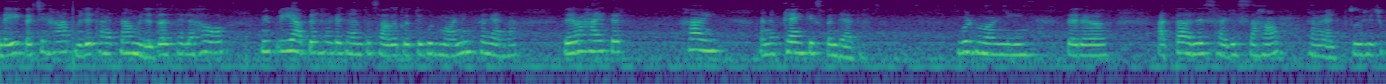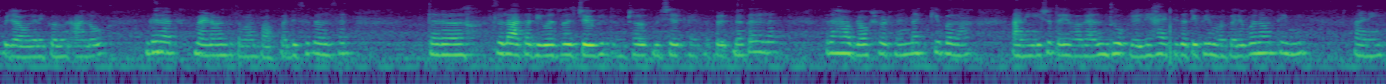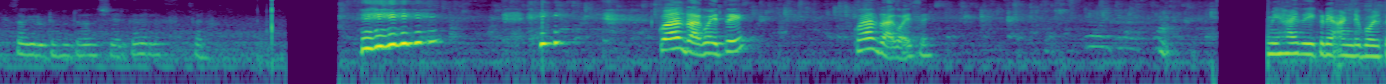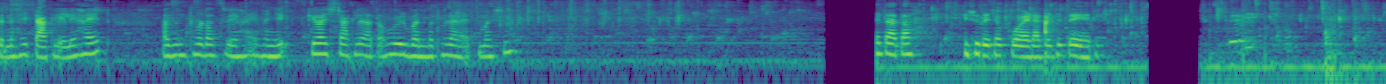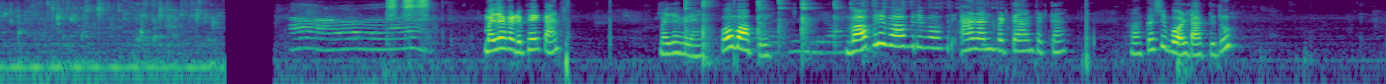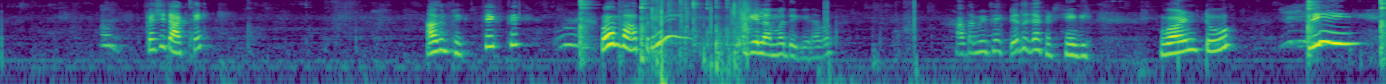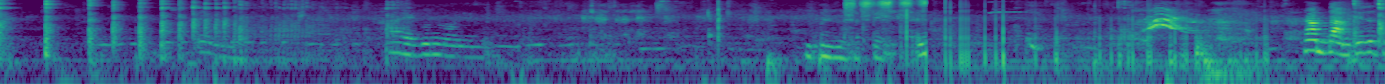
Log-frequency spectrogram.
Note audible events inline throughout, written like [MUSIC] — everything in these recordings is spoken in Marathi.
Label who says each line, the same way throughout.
Speaker 1: मंडळी कसे हात मजेत आहात ना म्हणजे असायला हवं. मी प्रिया आपल्यासाठी त्यांचं स्वागत करते. गुड मॉर्निंग सगळ्यांना. तेव्हा हाय कर. हाय आणि फ्रँकीस पण द्या आता. गुड मॉर्निंग तर आत्ता आले साडेसहा. आम्ही तुळशीची पूजा वगैरे करून आलो. घरात मॅडमांचा तुम्हाला बाप्पा दिसतच असेल. तर चला आता दिवसभर जे होईल तुमच्यासोबत मी शेअर करायचा प्रयत्न करायलाच तर हा ब्लॉग शॉर्टमध्ये नक्की बघा. आणि यशोताई बघा अजून झोपलेली आहे. तिचा टिफिन वगैरे बनवते मी. आणि सगळी रुटीन तुमच्यासोबत शेअर करेलच. चला. कोणाला रागवायचे कोणाला रागवायचे मी आहे इकडे अंडे बॉईल करण्यासाठी टाकलेले आहेत. अजून थोडाच वेळ आहे. म्हणजे केव्हाच टाकले आता होईल बंद. थोड्या वेळात मशीन. तर आता इशू त्याच्या पोळ्या टाकायची तयारी. माझ्याकडे फेक आण. माझ्याकडे आण. बापरे. बापरे बापरे बापरे. आण आण, पटकन आण, पटकन. हाँ, कशी बॉल टाकते तू? कशी टाकते? अजून फेक फेक फेक. हो, बापरे. गेला, मध्ये गेला बघ. आता मी फेकते तुझ्याकडे. हे घे. वन टू थ्री
Speaker 2: थांब थांब तिथंच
